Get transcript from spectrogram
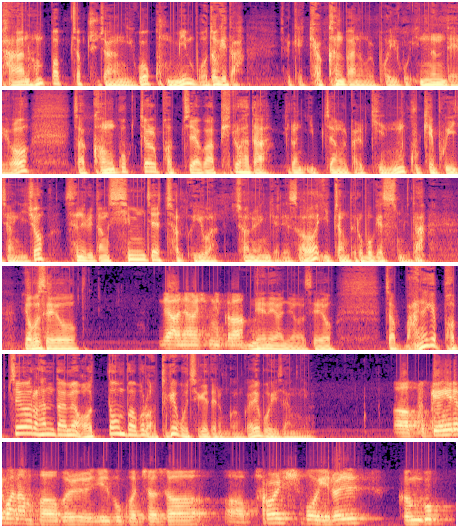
반헌법적 주장이고 국민 모독이다. 이렇게 격한 반응을 보이고 있는데요. 자, 건국절 법제화가 필요하다 이런 입장을 밝힌 국회 부의장이죠. 새누리당 심재철 의원 전화 연결해서 입장 들어보겠습니다. 여보세요. 네, 안녕하십니까. 네네 안녕하세요. 자, 만약에 법제화를 한다면 어떤 법을 어떻게 고치게 되는 건가요, 부의장님? 어, 국경일에 관한 법을 일부 고쳐서 어, 8월 15일을 건국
